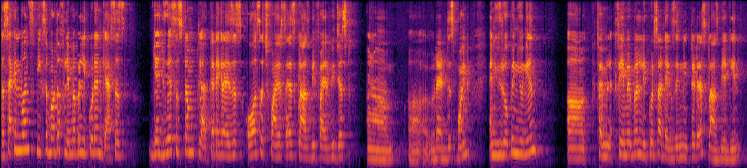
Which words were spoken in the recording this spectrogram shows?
The second one speaks about the flammable liquid and gases. The US system categorizes all such fires as class B fire. We just uh, uh, read this point. And European Union uh, flammable liquids are designated as class B again.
